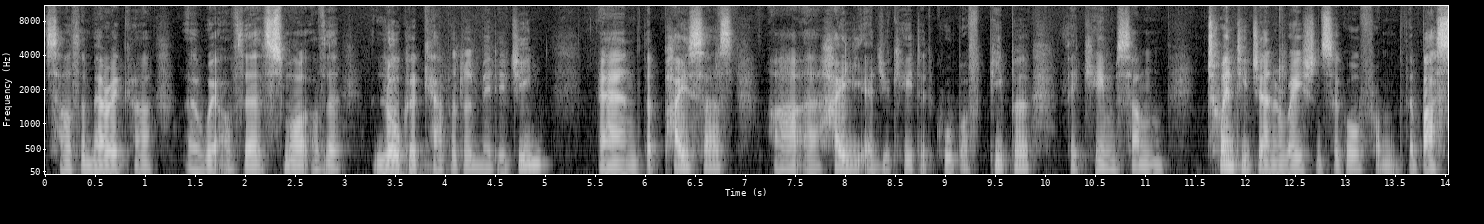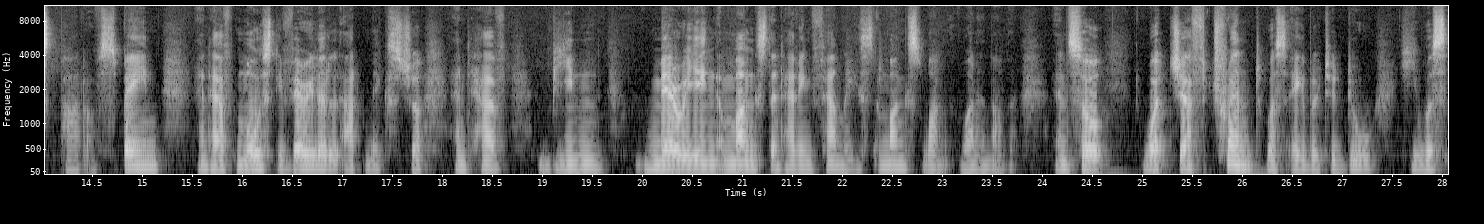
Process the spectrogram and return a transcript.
South America, uh, where of the small of the local capital Medellin. And the Paisas are a highly educated group of people. They came some 20 generations ago from the Basque part of Spain and have mostly very little admixture and have been marrying amongst and having families amongst one, one another. And so what Jeff Trent was able to do, he was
